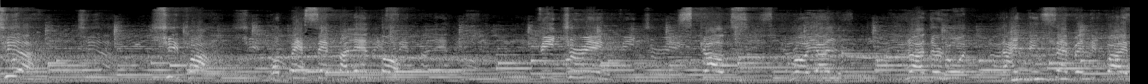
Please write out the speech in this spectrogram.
Chia, Shifa, Opese Talento, featuring Scouts Royal Brotherhood 1975,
